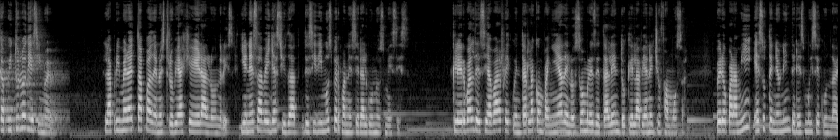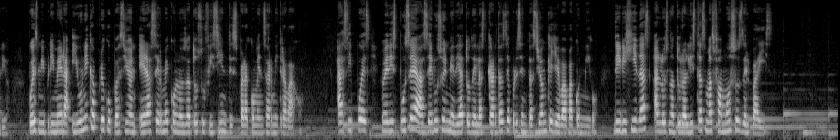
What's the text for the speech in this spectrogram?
Capítulo 19 La primera etapa de nuestro viaje era a Londres, y en esa bella ciudad decidimos permanecer algunos meses. Clerval deseaba frecuentar la compañía de los hombres de talento que la habían hecho famosa, pero para mí eso tenía un interés muy secundario, pues mi primera y única preocupación era hacerme con los datos suficientes para comenzar mi trabajo. Así pues, me dispuse a hacer uso inmediato de las cartas de presentación que llevaba conmigo, dirigidas a los naturalistas más famosos del país.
